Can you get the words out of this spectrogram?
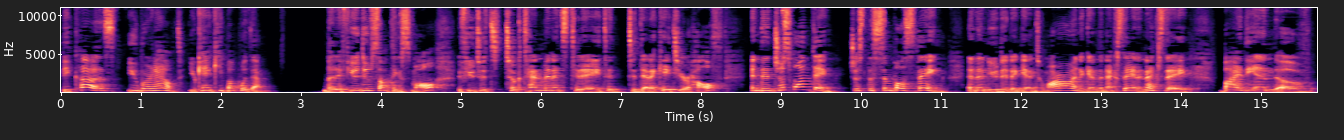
because you burn out. You can't keep up with them. But if you do something small, if you t- took 10 minutes today to, to dedicate to your health, and did just one thing, just the simplest thing. And then you did again tomorrow and again the next day and the next day. By the end of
